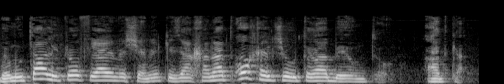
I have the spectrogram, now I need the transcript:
ומותר לטרוף יין ושמן, כי זה הכנת אוכל שהותרה ביום טוב. עד כאן.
